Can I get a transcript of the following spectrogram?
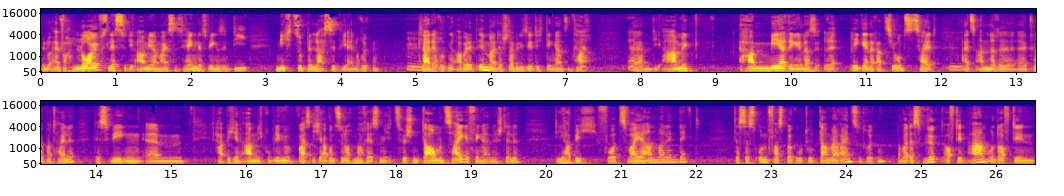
wenn du einfach läufst, lässt du die Arme ja meistens hängen. Deswegen sind die nicht so belastet wie ein Rücken. Klar, der Rücken arbeitet immer, der stabilisiert dich den ganzen Tag. Ja, ja. Ähm, die Arme haben mehr Regener Re Regenerationszeit Mhm. als andere äh, Körperteile. Deswegen ähm, habe ich im Arm nicht Probleme. Was ich ab und zu noch mache, ist mich zwischen Daumen und Zeigefinger an der Stelle. Die habe ich vor zwei Jahren mal entdeckt, dass das unfassbar gut tut, da mal reinzudrücken. Aber das wirkt auf den Arm und auf den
